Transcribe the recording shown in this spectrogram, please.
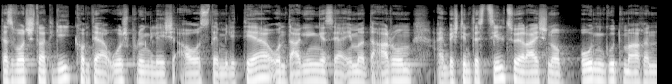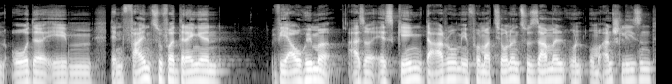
das Wort Strategie kommt ja ursprünglich aus dem Militär und da ging es ja immer darum, ein bestimmtes Ziel zu erreichen, ob Boden gut machen oder eben den Feind zu verdrängen wie auch immer. Also es ging darum, Informationen zu sammeln und um anschließend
